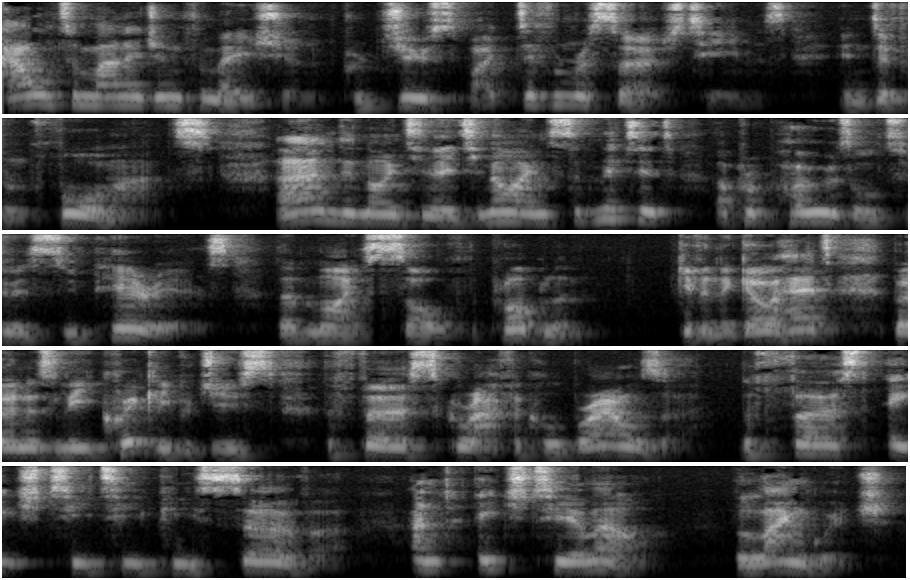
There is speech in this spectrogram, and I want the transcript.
how to manage information produced by different research teams in different formats, and in 1989 submitted a proposal to his superiors that might solve the problem. Given the go ahead, Berners Lee quickly produced the first graphical browser, the first HTTP server, and HTML, the language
